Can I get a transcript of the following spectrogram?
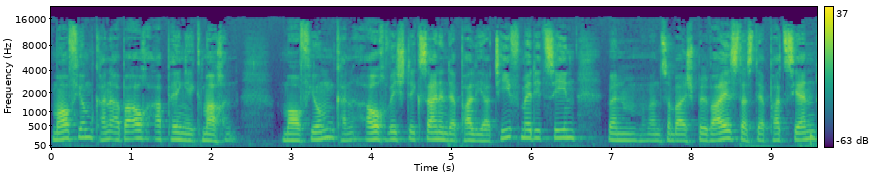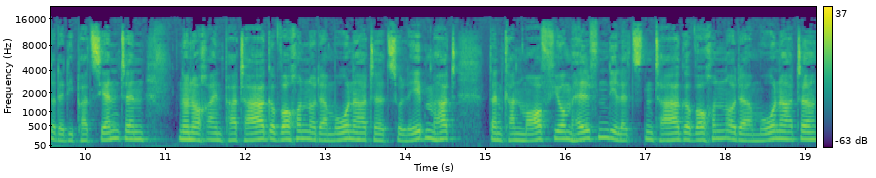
Morphium kann aber auch abhängig machen. Morphium kann auch wichtig sein in der Palliativmedizin, wenn man zum Beispiel weiß, dass der Patient oder die Patientin nur noch ein paar Tage, Wochen oder Monate zu leben hat, dann kann Morphium helfen, die letzten Tage, Wochen oder Monate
